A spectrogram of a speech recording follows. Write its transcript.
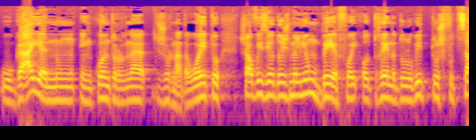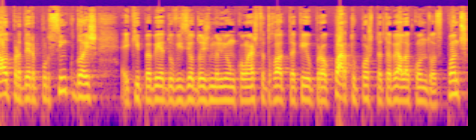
o Gaia num encontro encontro na jornada 8. Já o Viseu 2001B foi ao terreno do Lobitos Futsal perder por 5-2. A equipa B do Viseu 2001 com esta derrota caiu para o quarto posto da tabela com 12 pontos,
